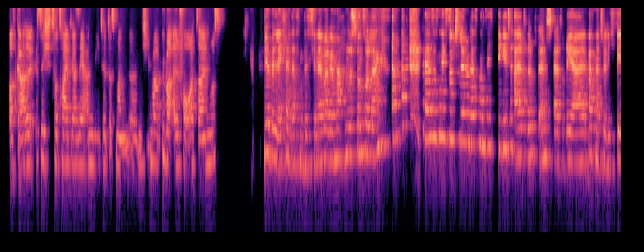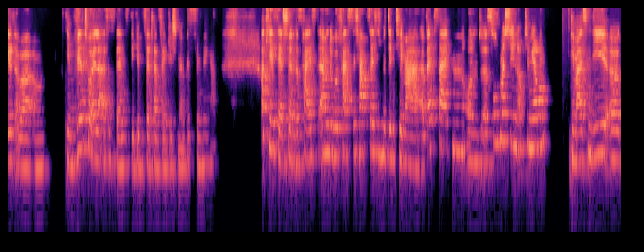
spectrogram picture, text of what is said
was gerade sich zurzeit ja sehr anbietet, dass man äh, nicht immer überall vor Ort sein muss. Wir belächeln das ein bisschen, ne? weil wir machen das schon so lange. es ist nicht so schlimm, dass man sich digital trifft anstatt real, was natürlich fehlt, aber ähm, die virtuelle Assistenz, die gibt es ja tatsächlich schon ein bisschen länger. Okay, sehr schön. Das heißt, ähm, du befasst dich hauptsächlich mit dem Thema äh, Webseiten und äh, Suchmaschinenoptimierung. Die meisten, die äh,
